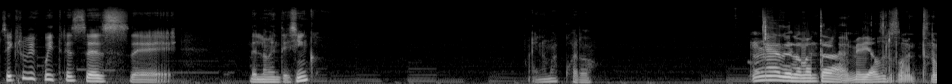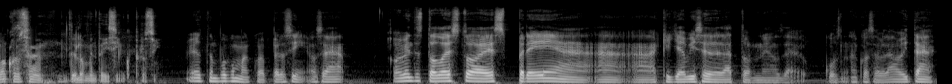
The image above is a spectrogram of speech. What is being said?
Sí, creo que Quake 3 es del 95. Ay, no me acuerdo. Eh, del 90, mediados de los 90. No me acuerdo del 95, pero sí. Yo tampoco me acuerdo, pero sí, o sea, obviamente todo esto es pre a, que ya hubiese de dar torneos de una cosa, ¿verdad? Ahorita,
